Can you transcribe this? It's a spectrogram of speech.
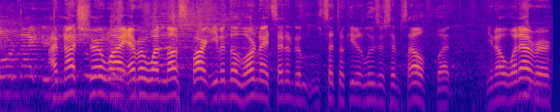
Lord Knight is I'm not sure why everyone loves Spark, even though Lord Knight sent him to sent Toki to losers himself. But you know, whatever.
